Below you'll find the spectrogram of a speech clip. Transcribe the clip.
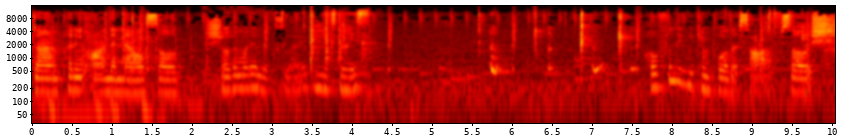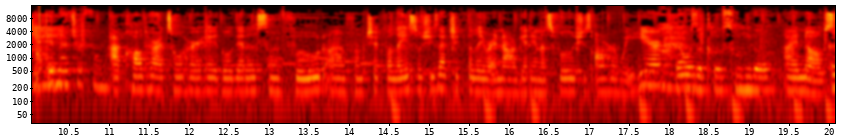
done putting on the nails so show them what it looks like. It looks nice hopefully we can pull this off. So she i called her i told her hey go get us some food um, from chick-fil-a. So she's at chick-fil-a right now getting us food. She's on her way here. That was a close one though i know so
